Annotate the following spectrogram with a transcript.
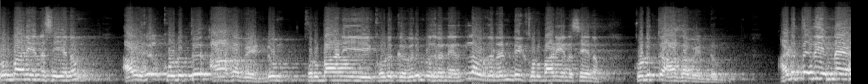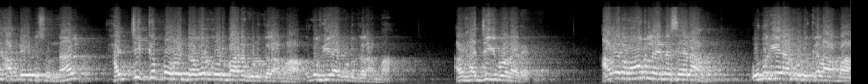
குர்பானி என்ன செய்யணும்? அவர்கள் கொடுத்து ஆக வேண்டும். குர்பானி கொடுக்க விரும்புகிற நேரத்தில் அவர்கள் ரெண்டு குர்பானி என்ன செய்யணும்? கொடுத்து ஆக வேண்டும். அடுத்தது என்ன அப்படின்னு சொன்னால் ஹஜ்ஜுக்கு போகின்றவர் குர்பானி கொடுக்கலாமா? உதுகியா கொடுக்கலாமா? அவர் ஹஜ்ஜுக்கு போறாரு. அவர் ஊர்ல என்ன செய்யலாம்? உதுகியா கொடுக்கலாமா?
